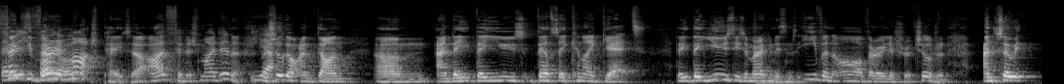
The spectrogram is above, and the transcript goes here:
There Thank you very a much, Peter. I've finished my dinner. Yeah. But she'll go, "I'm done." Um, and they they use they'll say, "Can I get?" They, they use these Americanisms, even our very literate children, and so it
